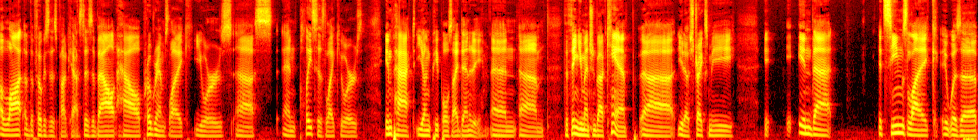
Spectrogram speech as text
a lot of the focus of this podcast is about how programs like yours uh, and places like yours impact young people's identity and. Um, the thing you mentioned about camp, uh, you know, strikes me in that it seems like it was a,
